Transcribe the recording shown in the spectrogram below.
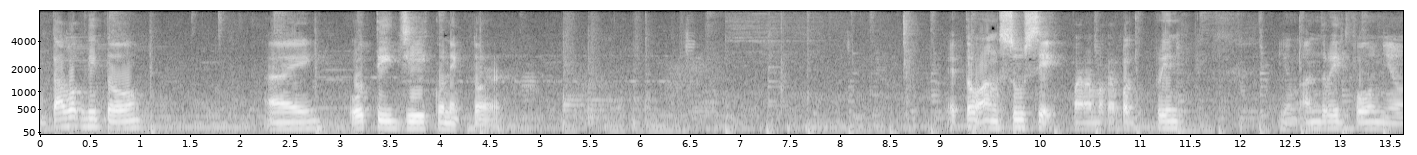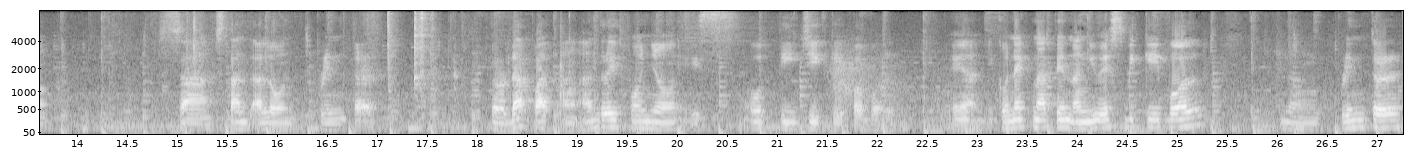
Ang tawag nito ay OTG connector. Ito ang susi para makapag-print yung Android phone nyo sa standalone printer. Pero dapat ang Android phone nyo is OTG capable. Ayan, i-connect natin ang USB cable ng printer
